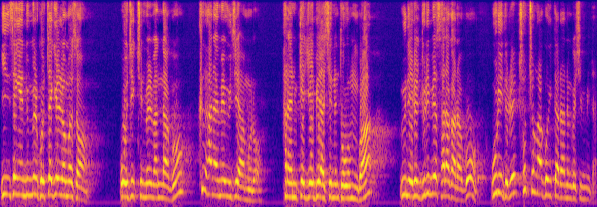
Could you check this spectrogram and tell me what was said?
인생의 눈물 골짜기를 넘어서 오직 주님을 만나고 그 하나님의 의지함으로 하나님께 예배하시는 도움과 은혜를 누리며 살아가라고 우리들을 초청하고 있다라는 것입니다.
